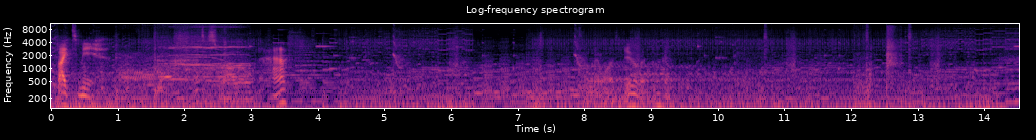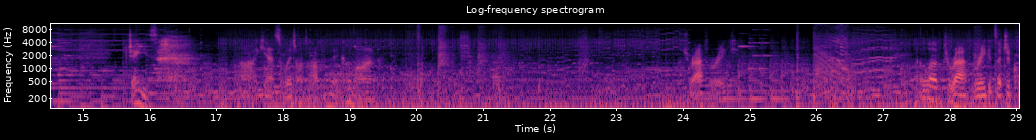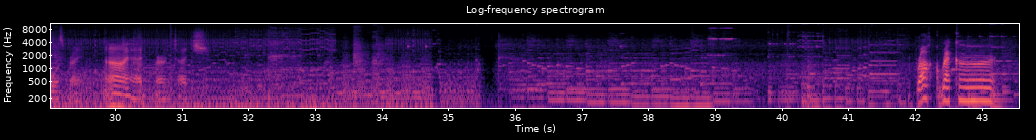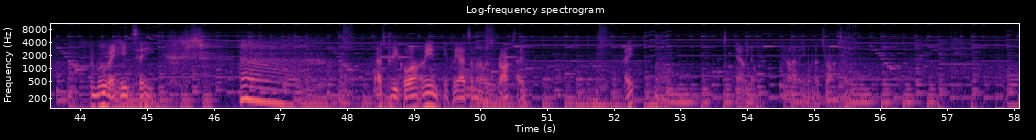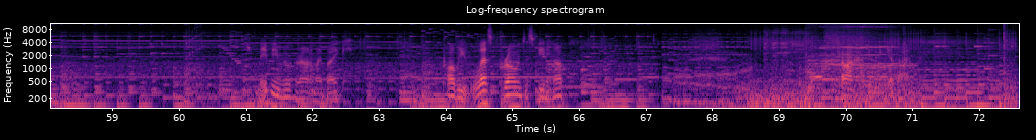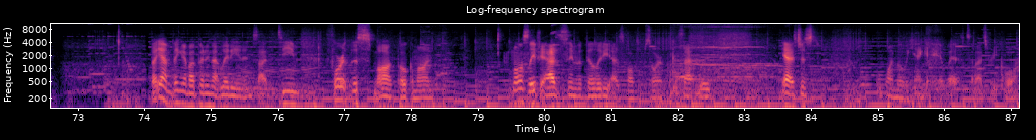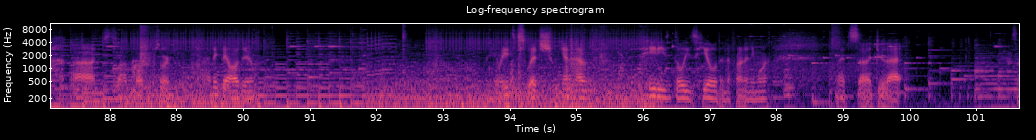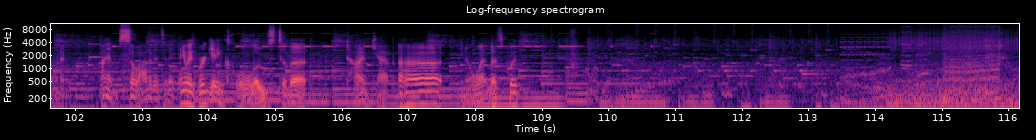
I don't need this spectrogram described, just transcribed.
Fight me. That's a swallow and a half. Love Girafarig. It's such a cool sprite. Oh, I had Burn Touch. Rock Wrecker! The move I hate saying. That's pretty cool. I mean, if we had someone that was rock type. Maybe move around on my bike. Probably less prone to speeding up. Didn't get that. But yeah, I'm thinking about putting that Lydian inside the team for the Smog Pokemon. Mostly if it has the same ability as Volt Absorb, because that would... Yeah, it's just one move we can't get hit with, so that's pretty cool. Uh, still have Volt Absorb. I think they all do. Need to switch. We can't have Hades he's healed in the front anymore. Let's uh, do that. I am so out of it today. Anyways, we're getting close to the time cap. Uh, you know what? Let's put.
